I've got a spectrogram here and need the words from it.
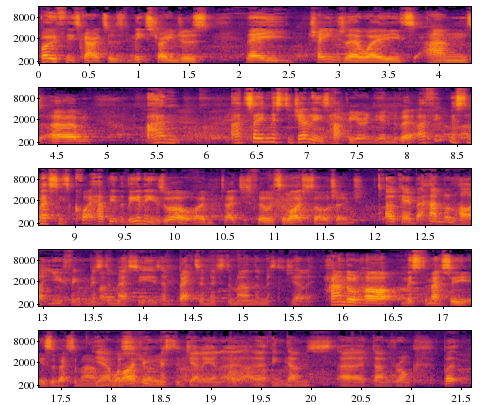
both these characters meet strangers, they change their ways, and um, I'm, I'd say Mr. Jelly's happier at the end of it. I think Mr. Messy's quite happy at the beginning as well. I, I just feel it's a lifestyle change. Okay, but hand on heart, you think Mr. Messy is a better Mr. Man than Mr. Jelly? Hand on heart, Mr. Messy is a better man. Yeah, well. I think Jelly. Mr. Jelly, and I, I think Dan's uh, Dan's wrong. But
